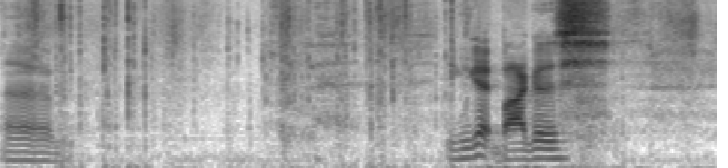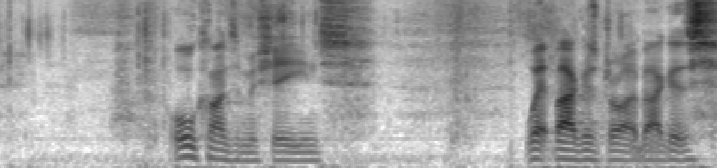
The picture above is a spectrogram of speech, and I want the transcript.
Um, you can get baggers, all kinds of machines, wet baggers, dry baggers.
